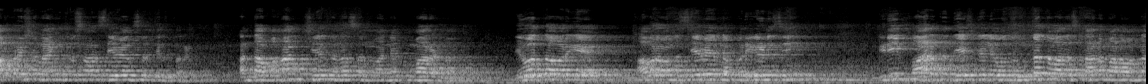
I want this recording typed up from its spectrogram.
ಆಪರೇಷನ್ ಆಗಿದ್ರು ಸಹ ಸೇವೆ ಸಲ್ಲಿರ್ತಾರೆ ಅಂತ ಮಹಾನ್ ಚೇತನ ಸನ್ಮಾನ್ಯ ಕುಮಾರಣ್ಣ. ಇವತ್ತು ಅವರಿಗೆ ಅವರ ಒಂದು ಸೇವೆಯನ್ನು ಪರಿಗಣಿಸಿ ಇಡೀ ಭಾರತ ದೇಶದಲ್ಲಿ ಒಂದು ಉನ್ನತವಾದ ಸ್ಥಾನಮಾನವನ್ನ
